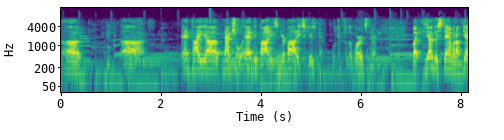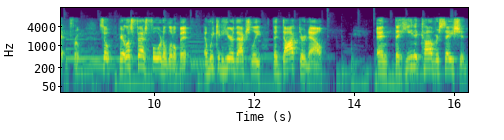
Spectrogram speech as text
uh, uh, anti uh, natural antibodies in your body. Excuse me, I'm looking for the words there. But you understand what I'm getting through. So here, let's fast forward a little bit, and we can hear the, actually the doctor now and the heated conversation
